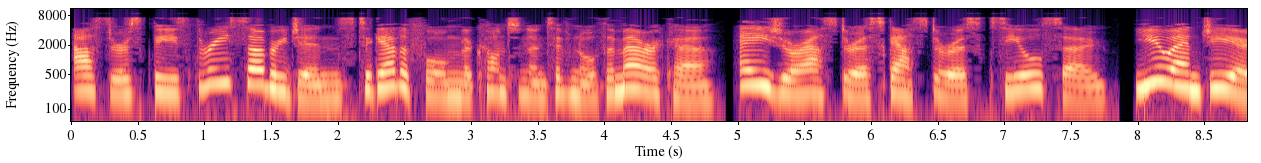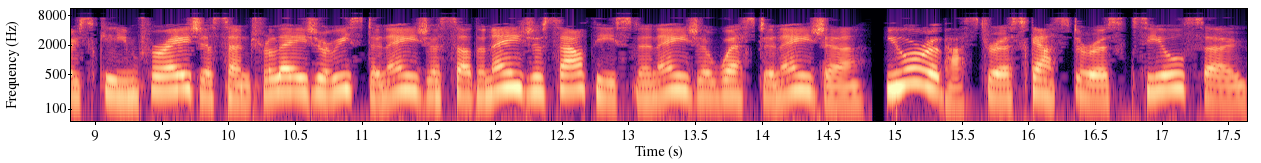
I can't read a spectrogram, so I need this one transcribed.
Asterisk These three subregions together form the continent of North America. Asia asterisk asterisk See also UN Geoscheme for Asia Central Asia Eastern Asia Southern Asia Southeastern Asia Western Asia Europe asterisk asterisk See also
